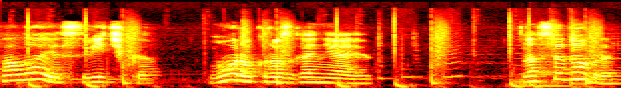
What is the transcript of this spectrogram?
Палає свічка, морок розганяє. На все добре.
